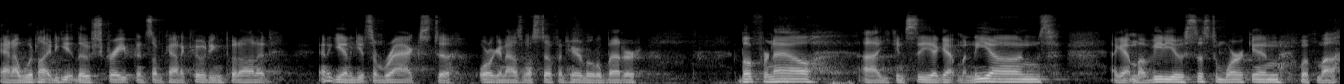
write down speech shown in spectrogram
And I would like to get those scraped and some kind of coating put on it. And again, get some racks to organize my stuff in here a little better. But for now, uh, you can see I got my neons. I got my video system working with my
